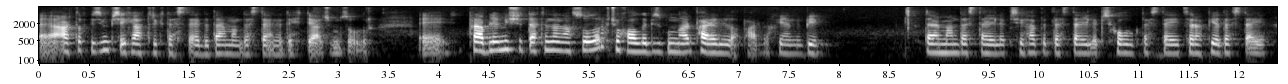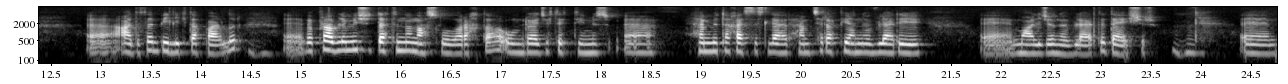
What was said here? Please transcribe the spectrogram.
artıq bizim psixiatrik dəstəyə də, dərman dəstəyinə də ehtiyacımız olur. Problemin şiddətindən asılı olaraq çox halda biz bunları paralel aparırıq. Yəni bir dərman dəstəyi ilə, psixiatr dəstəyi ilə, psixoloq dəstəyi, terapiya dəstəyi adətən birlikdə aparılır Hı -hı. və problemin şiddətindən asılı olaraq da o müraciət etdiyimiz həm mütəxəssislər, həm terapiya növləri, müalicə növləri də dəyişir. Hı -hı.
